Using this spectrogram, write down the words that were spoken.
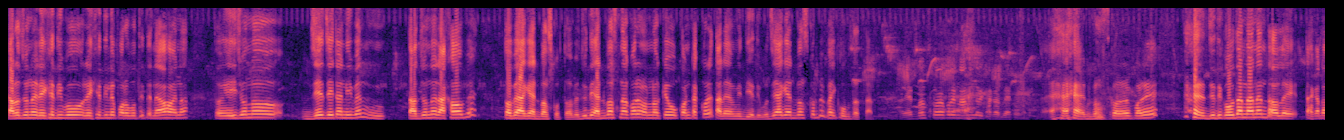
কারোর জন্য রেখে দিব রেখে দিলে পরবর্তীতে নেওয়া হয় না। তো এই জন্য যে যেটা নেবেন তার জন্য রাখা হবে তবে আগে অ্যাডভান্স করতে হবে। যদি অ্যাডভান্স না করে অন্য কেউ কন্ট্যাক্ট করে তাহলে আমি দিয়ে দিব। যে আগে অ্যাডভান্স করবে ভাই কবুতর তার। অ্যাডভান্স করার পরে না নিলে টাকা ব্যাক হবে হ্যাঁ অ্যাডভান্স করার পরে যদি কবুতর না নেন তাহলে টাকাটা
